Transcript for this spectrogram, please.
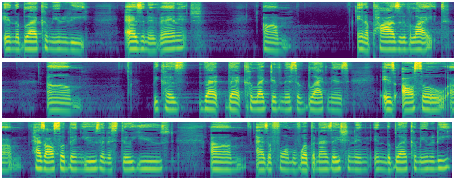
in the black community as an advantage um, in a positive light um, because that that collectiveness of blackness is also um, has also been used and is still used um, as a form of weaponization in, in the black community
